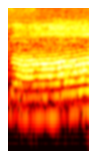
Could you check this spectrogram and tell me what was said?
走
